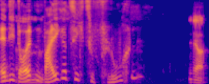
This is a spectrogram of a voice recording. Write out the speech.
Andy Dalton Ähm. weigert sich zu fluchen? Ja.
